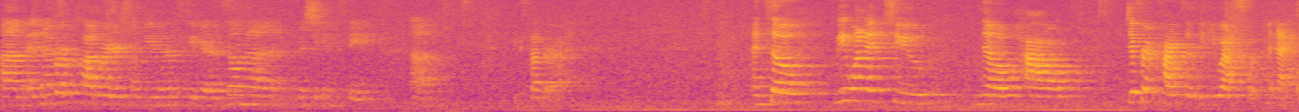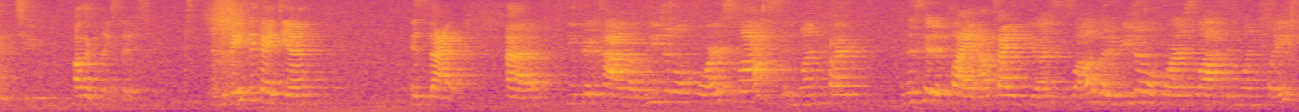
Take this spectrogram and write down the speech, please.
um, a number of collaborators from the University of Arizona, Michigan State, um, et cetera. And so we wanted to know how different parts of the US were connected to other places. And the basic idea is that uh, you could have a regional forest loss in one part, and this could apply outside of the US as well, but a regional forest loss in one place.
